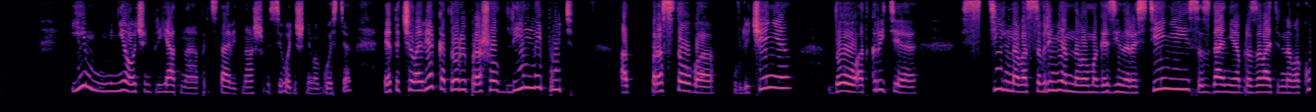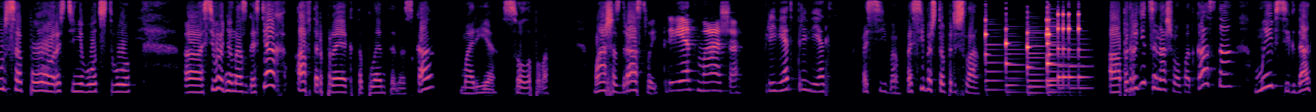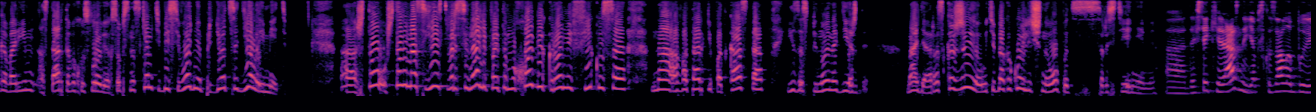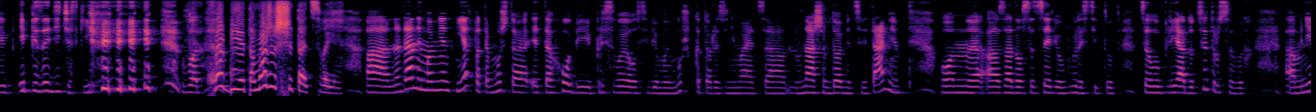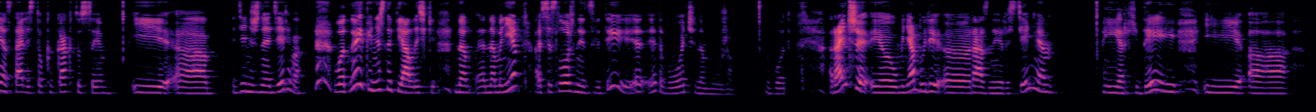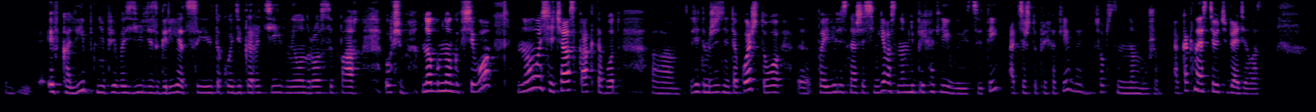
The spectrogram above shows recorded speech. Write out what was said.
И мне очень приятно представить нашего сегодняшнего гостя. Это человек, который прошел длинный путь от простого увлечения до открытия стильного современного магазина растений, создания образовательного курса по растеневодству. А, сегодня у нас в гостях автор проекта Plant NSK Мария Солопова. Маша, здравствуй. Привет, Маша. Привет, привет. Спасибо. Спасибо, что пришла. А по традиции нашего подкаста мы всегда говорим о стартовых условиях. Собственно, с кем тебе сегодня придется дело иметь? А что, что у нас есть в арсенале по этому хобби, кроме фикуса на аватарке подкаста и за спиной Надежды? Надя, расскажи, у тебя какой личный опыт с растениями? А, да всякие разные, я бы сказала бы эпизодический. вот. Хобби это можешь считать своим? А, на данный момент нет, потому что это хобби присвоил себе мой муж, который занимается в нашем доме цветами. Он а, задался целью вырастить тут целую плеяду цитрусовых. А мне остались только кактусы и а, денежное дерево. Вот, ну и, конечно, фиалочки на, на мне, а все сложные цветы э, этого отчина мужа. Вот. Раньше э, у меня были э, разные растения, и орхидеи, и а, эвкалипт мне привозили с Греции, такой декоративный, он рос и пах. В общем, много-много всего, но сейчас как-то вот э, ритм жизни такой, что э, появились в нашей семье в основном неприхотливые цветы, а те, что прихотливые, собственно, на мужа. А как, Настя, у тебя дела?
